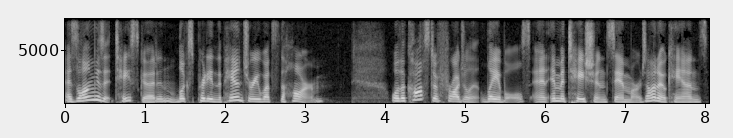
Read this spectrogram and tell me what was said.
As long as it tastes good and looks pretty in the pantry, what's the harm? Well, the cost of fraudulent labels and imitation San Marzano cans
